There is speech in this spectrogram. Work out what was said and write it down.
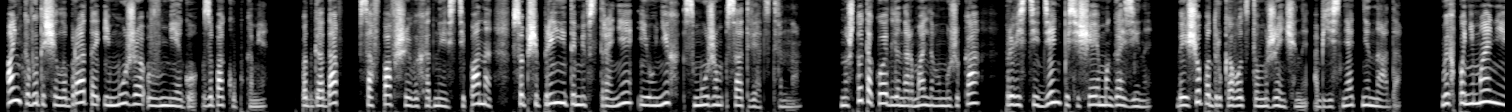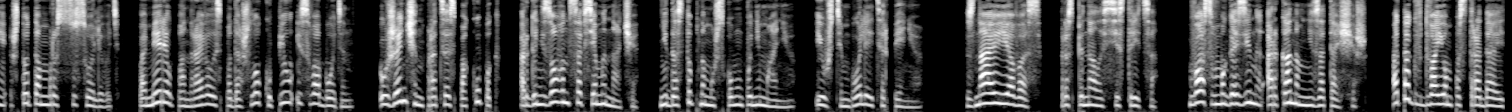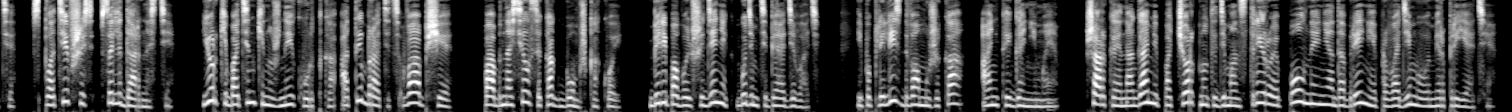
Анька вытащила брата и мужа в Мегу за покупками, подгадав совпавшие выходные Степана с общепринятыми в стране и у них с мужем соответственно. Но что такое для нормального мужика провести день, посещая магазины, да еще под руководством женщины, объяснять не надо. В их понимании, что там рассусоливать, померил, понравилось, подошло, купил и свободен. У женщин процесс покупок организован совсем иначе, недоступно мужскому пониманию и уж тем более терпению. «Знаю я вас», — распиналась сестрица. «Вас в магазины арканом не затащишь. А так вдвоем пострадаете, сплотившись в солидарности. Юрке ботинки нужны и куртка, а ты, братец, вообще пообносился, как бомж какой. Бери побольше денег, будем тебя одевать». И поплелись два мужика, Анькой гонимые шаркая ногами, подчеркнуто демонстрируя полное неодобрение проводимого мероприятия.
